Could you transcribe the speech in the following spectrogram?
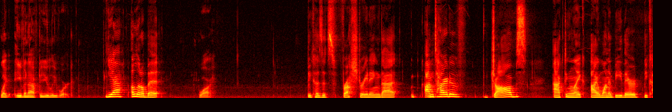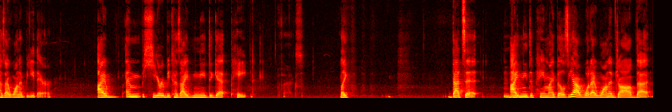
Like even after you leave work? Yeah, a little bit Why? because it's frustrating that I'm tired of jobs acting like I want to be there because I want to be there. I am here because I need to get paid. Facts. Like that's it. Mm-hmm. I need to pay my bills. Yeah, would I want a job that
